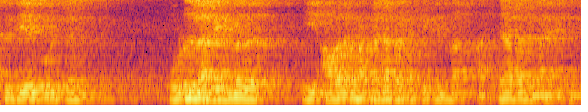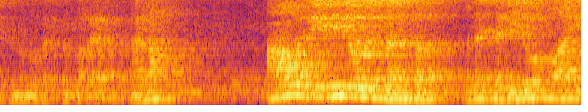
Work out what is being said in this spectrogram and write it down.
സ്ഥിതിയെക്കുറിച്ചും കൂടുതൽ അറിയുന്നത് ഈ അവതരണ കല പഠിപ്പിക്കുന്ന അധ്യാപകനായിരിക്കും എന്ന് നമ്മൾ പലപ്പോഴും പറയാറുണ്ട്. കാരണം ആ ഒരു രീതിയിലുള്ള ഒരു ബന്ധം അത് ശരീരവുമായി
